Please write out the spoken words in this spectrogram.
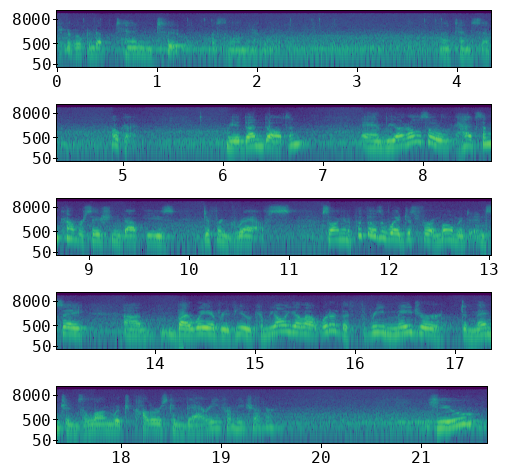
Should have opened up 10.2. That's the one that I wanted. Not 10.7. Okay. We had done Dalton. And we had also had some conversation about these different graphs. So I'm going to put those away just for a moment and say, um, by way of review, can we all yell out what are the three major dimensions along which colors can vary from each other? Hue,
